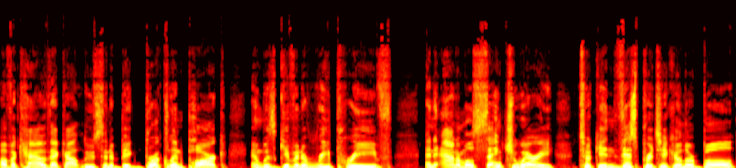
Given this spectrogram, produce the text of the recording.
of a cow that got loose in a big Brooklyn park and was given a reprieve an animal sanctuary took in this particular bull,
